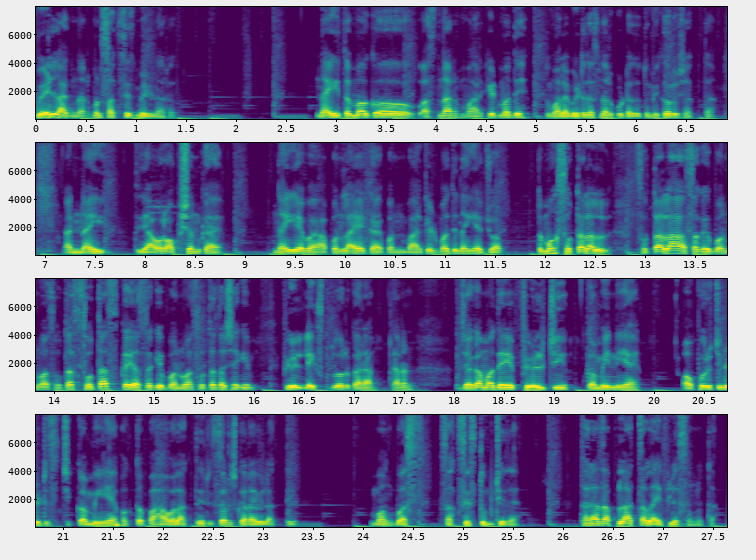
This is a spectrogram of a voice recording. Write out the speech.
वेळ लागणार पण सक्सेस मिळणारच नाही तर मग असणार मार्केटमध्ये तुम्हाला भेटत असणार कुठं? तर तुम्ही करू शकता. आणि नाही तर यावर ऑप्शन काय? नाही आहे बा आपण लायक आहे पण मार्केटमध्ये नाही आहे जॉब तर मग स्वतःला स्वतःला असं काही बनवा स्वतः स्वतःच काही असं काही बनवा स्वतःच असे की फील्ड एक्सप्लोअर करा. कारण जगामध्ये फील्डची कमी नाही आहे ऑपॉर्च्युनिटीजची कमी आहे फक्त पाहावं लागते रिसर्च करावी लागते. मग बस सक्सेस तुमचीच आहे. तर हाच आपला आजचा लाईफ लेसन होता.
